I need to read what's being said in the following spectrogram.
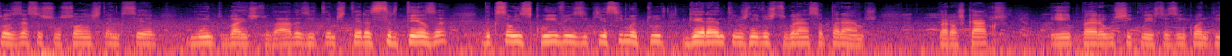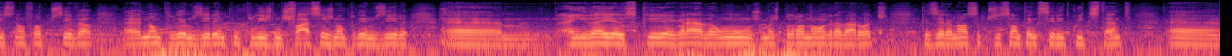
Todas essas soluções têm que ser muito bem estudadas e temos que ter a certeza de que são execuíveis e que, acima de tudo, garantem os níveis de segurança para ambos, para os carros e para os ciclistas. Enquanto isso não for possível, eh, não podemos ir em populismos fáceis, não podemos ir eh, em ideias que agradam uns, mas poderão não agradar outros. Quer dizer, a nossa posição tem que ser equidistante. Eh,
